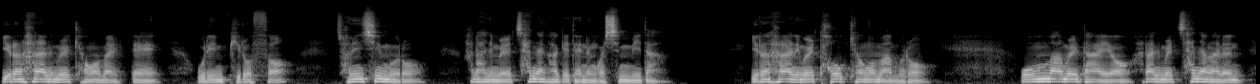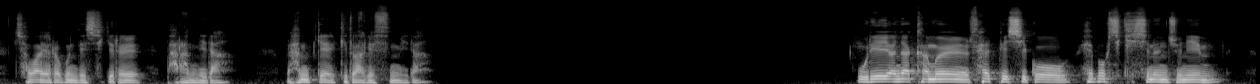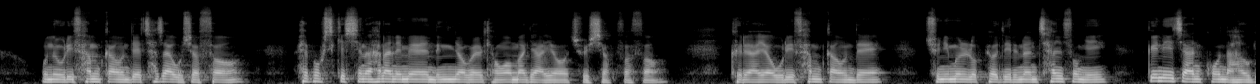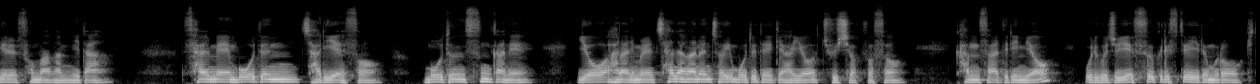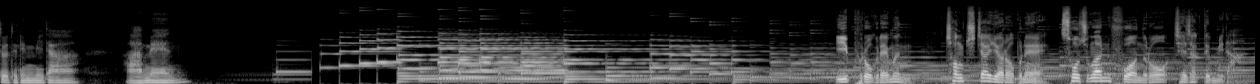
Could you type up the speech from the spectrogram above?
이런 하나님을 경험할 때 우린 비로소 전심으로 하나님을 찬양하게 되는 것입니다. 이런 하나님을 더욱 경험함으로 온 마음을 다하여 하나님을 찬양하는 저와 여러분 되시기를 바랍니다. 함께 기도하겠습니다. 우리의 연약함을 살피시고 회복시키시는 주님, 오늘 우리 삶 가운데 찾아오셔서 회복시키시는 하나님의 능력을 경험하게 하여 주시옵소서. 그리하여 우리 삶 가운데 주님을 높여드리는 찬송이 끊이지 않고 나오기를 소망합니다. 삶의 모든 자리에서 모든 순간에 여호와 하나님을 찬양하는 저희 모두 되게 하여 주시옵소서. 감사드리며 우리 구주 예수 그리스도의 이름으로 기도드립니다. 아멘. 이 프로그램은 청취자 여러분의 소중한 후원으로 제작됩니다.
